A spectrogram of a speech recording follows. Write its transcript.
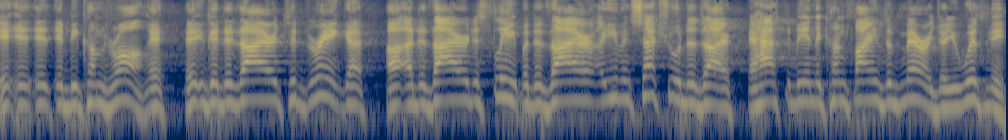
it, it, it becomes wrong. Eh, eh, it, a desire to drink, eh, a, a, desire to sleep, a desire, even sexual desire. It has to be in the confines of marriage. Are you with me?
